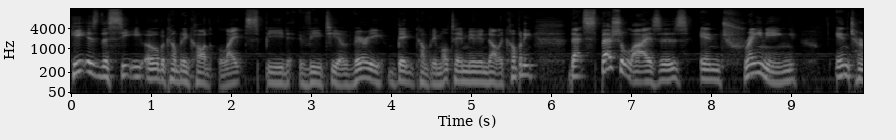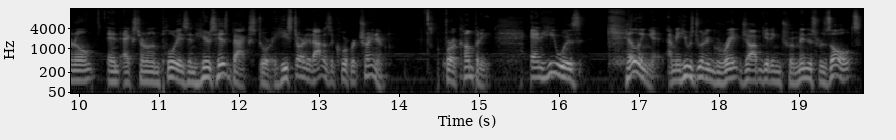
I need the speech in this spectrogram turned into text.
He is the CEO of a company called Lightspeed VT, a very big company, multi-million dollar company that specializes in training internal and external employees. And here's his backstory. He started out as a corporate trainer for a company and he was killing it. I mean, he was doing a great job getting tremendous results.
